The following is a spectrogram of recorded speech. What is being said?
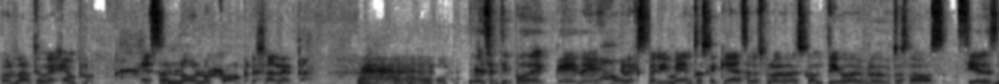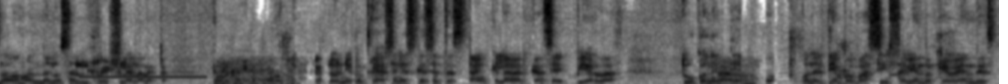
por darte un ejemplo. Eso no lo compres, la neta. Ese tipo de, de, experimentos que quieren hacer los proveedores contigo de productos nuevos, si eres nuevo, mándalos al rifle, la neta. Porque lo único que hacen es que se te estanque la mercancía y pierdas. tú con el, tiempo, con el tiempo vas a ir sabiendo qué vendes.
